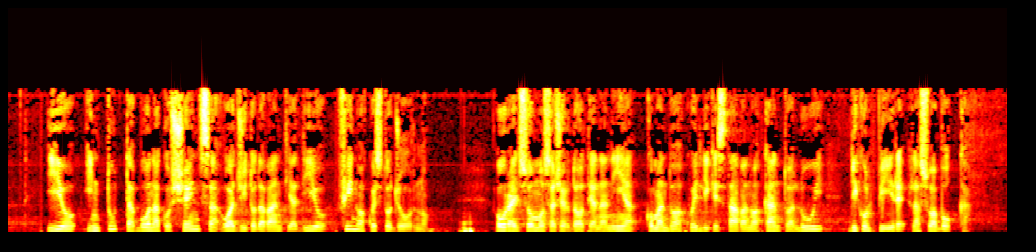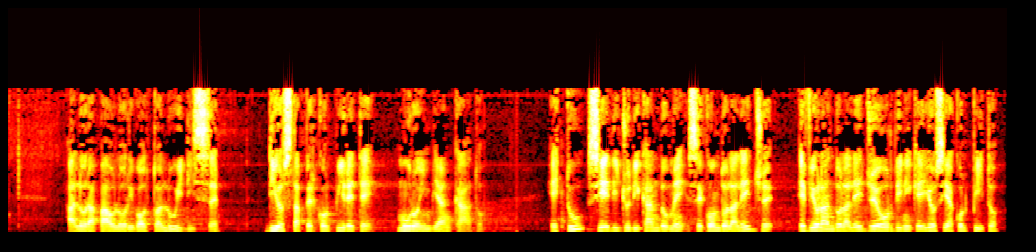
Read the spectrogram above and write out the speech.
io in tutta buona coscienza ho agito davanti a Dio fino a questo giorno. Ora il sommo sacerdote Anania comandò a quelli che stavano accanto a lui di colpire la sua bocca. Allora Paolo, rivolto a lui, disse, Dio sta per colpire te, muro imbiancato, e tu siedi giudicando me secondo la legge e violando la legge ordini che io sia colpito?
